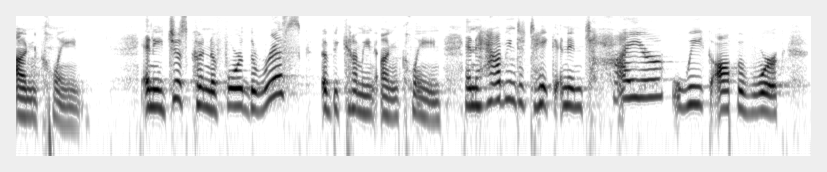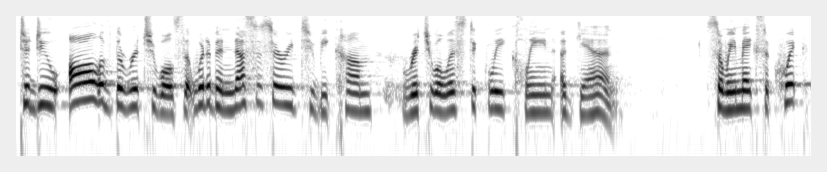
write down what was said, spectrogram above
unclean. And he just couldn't afford the risk of becoming unclean and having to take an entire week off of work to do all of the rituals that would have been necessary to become ritualistically clean again. So he makes a quick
